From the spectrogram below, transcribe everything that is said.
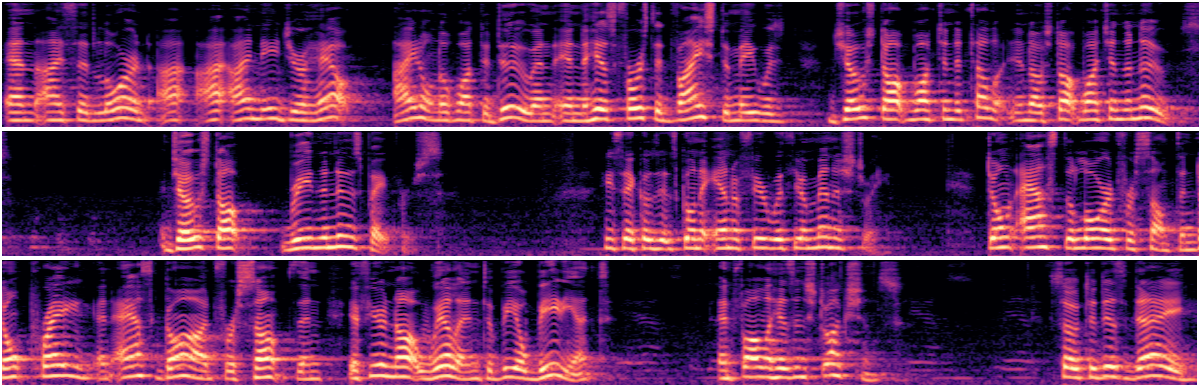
And I said, Lord, I, I, I need your help. I don't know what to do. And, and His first advice to me was, Joe, stop watching the tele, you know, stop watching the news. Joe, stop reading the newspapers. He said, because it's going to interfere with your ministry. Don't ask the Lord for something. Don't pray and ask God for something if you're not willing to be obedient and follow His instructions. So to this day,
